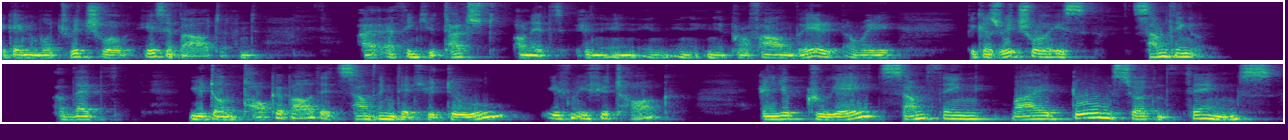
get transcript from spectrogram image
again what ritual is about, and I, I think you touched on it in, in, in, in a profound way already, because ritual is something that you don't talk about. It's something that you do, even if you talk. And you create something by doing certain things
